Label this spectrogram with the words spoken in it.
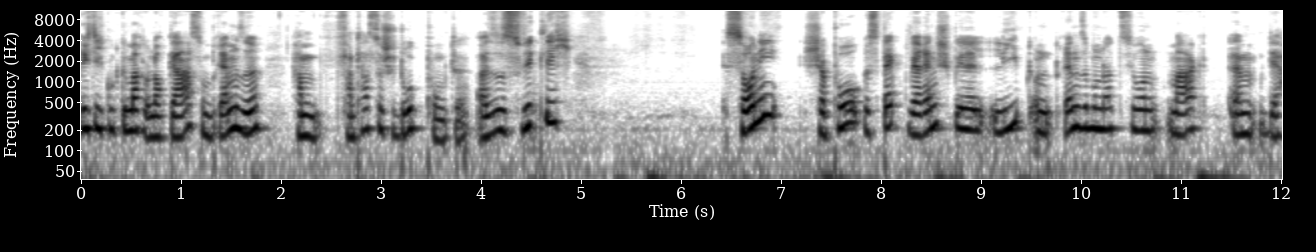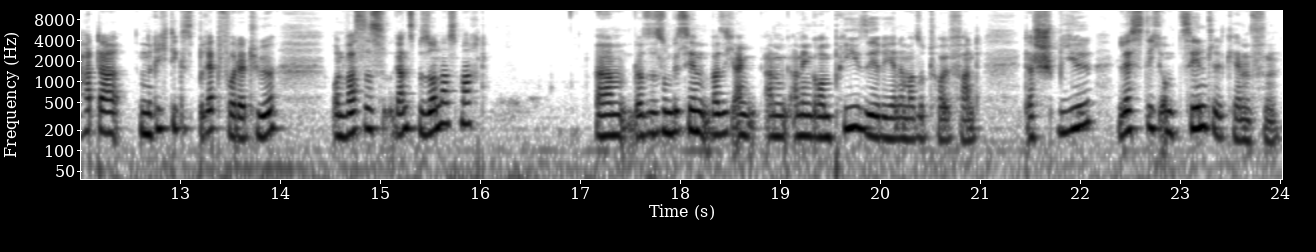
richtig gut gemacht und auch Gas und Bremse haben fantastische Druckpunkte. Also es ist wirklich, Sony Chapeau, Respekt, wer Rennspiele liebt und Rennsimulation mag, ähm, der hat da ein richtiges Brett vor der Tür. Und was es ganz besonders macht, ähm, das ist so ein bisschen, was ich an, an, an den Grand Prix-Serien immer so toll fand. Das Spiel lässt dich um Zehntel kämpfen.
